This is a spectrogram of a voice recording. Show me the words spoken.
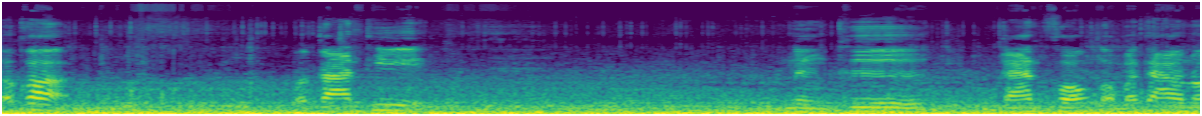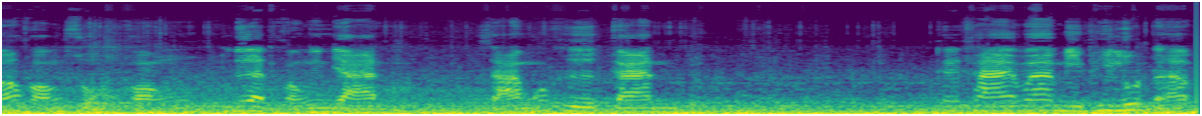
แล้วก็ประการที่หนึ่งคือการฟ้องต่อพระเจ้าเนาะของศพของเลือดของวิญญาณสามก็คือการคล้ายๆว่ามีพิรุษนะครับ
